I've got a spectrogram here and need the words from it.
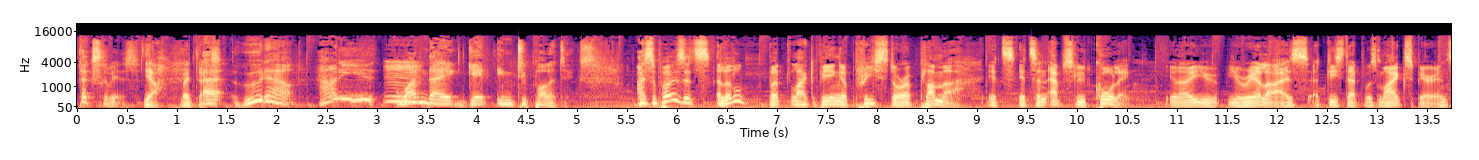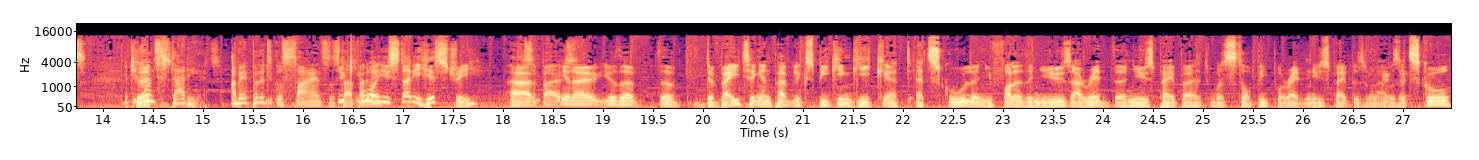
tiks gewees. Ja, by dit. Uh, who the hell? How do you one day get into politics? I suppose it's a little bit like being a priest or a plumber. It's it's an absolute calling. You know, you you realize at least that was my experience. But you can't study it. I mean, political science and You, stuff. but I well, mean- you study history. Uh, suppose. You know, you're the, the debating and public speaking geek at, at school and you follow the news. I read the newspaper. It was still people read newspapers when I was at school.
